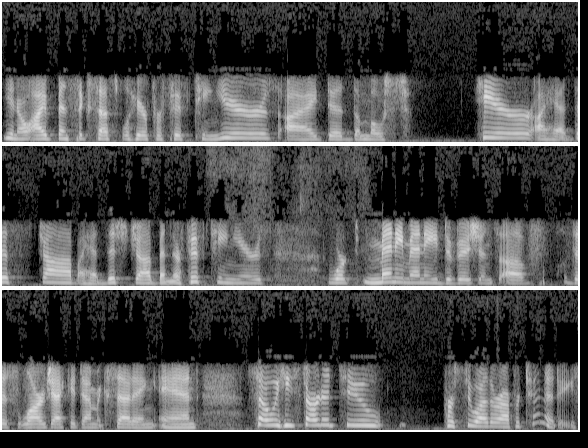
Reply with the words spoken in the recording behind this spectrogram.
you know, I've been successful here for 15 years. I did the most here. I had this job. I had this job. Been there 15 years. Worked many, many divisions of this large academic setting, and so he started to pursue other opportunities.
